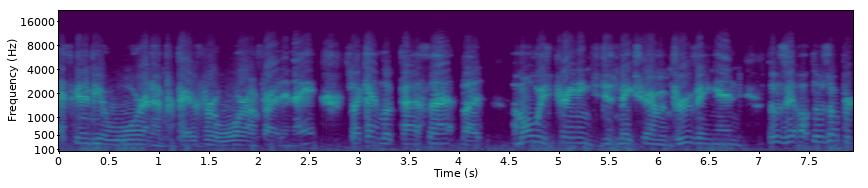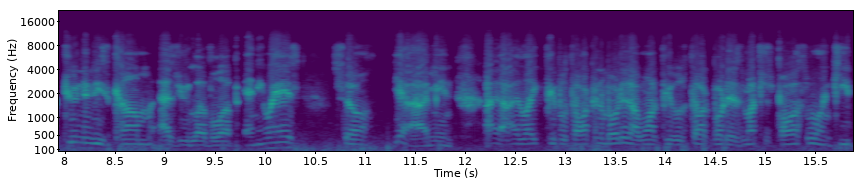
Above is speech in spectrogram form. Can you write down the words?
it's going to be a war, and I'm prepared for a war on Friday night. So I can't look past that. But I'm always training to just make sure I'm improving. And those, those opportunities come as you level up anyways. So yeah, I mean, I, I, like people talking about it. I want people to talk about it as much as possible and keep,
